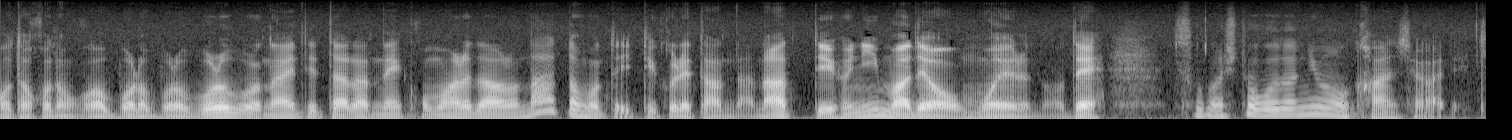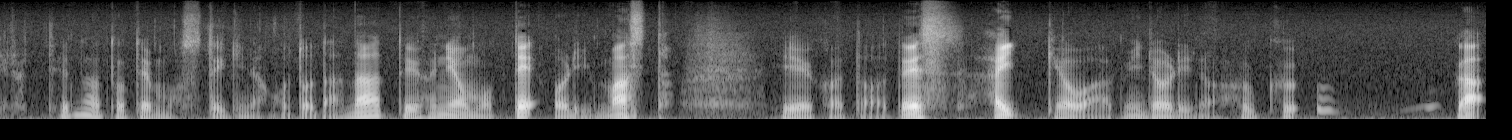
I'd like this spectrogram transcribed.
男の子がボロボロボロボロ泣いてたらね、困るだろうなと思って言ってくれたんだなっていうふうに今では思えるので、その一言にも感謝ができるっていうのはとても素敵なことだなというふうに思っております。ということです。はい、今日は緑の服が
